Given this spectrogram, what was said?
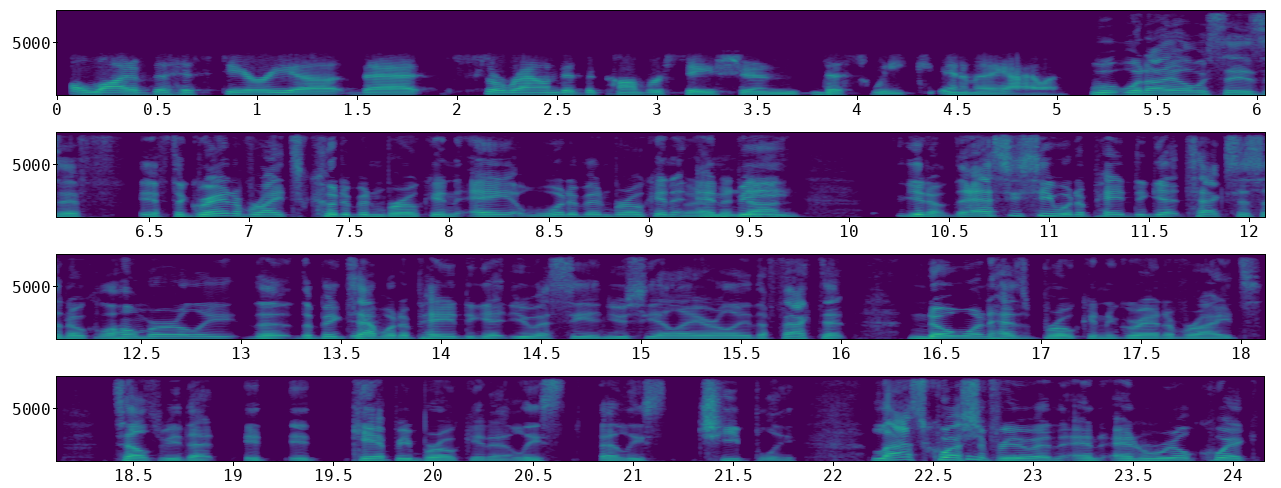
a lot of the hysteria that surrounded the conversation this week in Amelia Island. What, what I always say is if if the grant of rights could have been broken, a it would have been broken, and been b done. You know the SEC would have paid to get Texas and Oklahoma early. The the Big Ten would have paid to get USC and UCLA early. The fact that no one has broken a grant of rights tells me that it, it can't be broken at least at least cheaply. Last question for you, and, and and real quick.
